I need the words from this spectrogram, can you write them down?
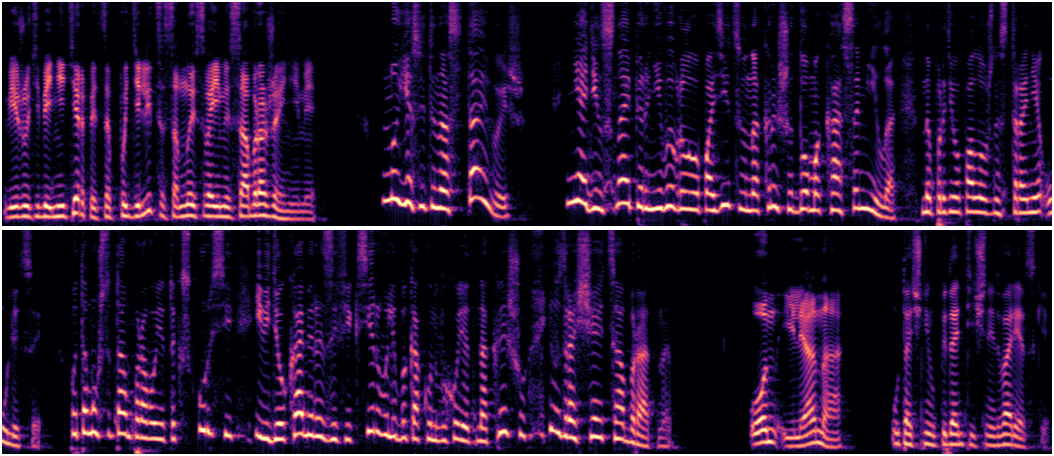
Вижу, тебе не терпится поделиться со мной своими соображениями». «Ну, если ты настаиваешь...» Ни один снайпер не выбрал бы позицию на крыше дома Касса Мила на противоположной стороне улицы, потому что там проводят экскурсии, и видеокамеры зафиксировали бы, как он выходит на крышу и возвращается обратно. «Он или она», — уточнил педантичный дворецкий.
